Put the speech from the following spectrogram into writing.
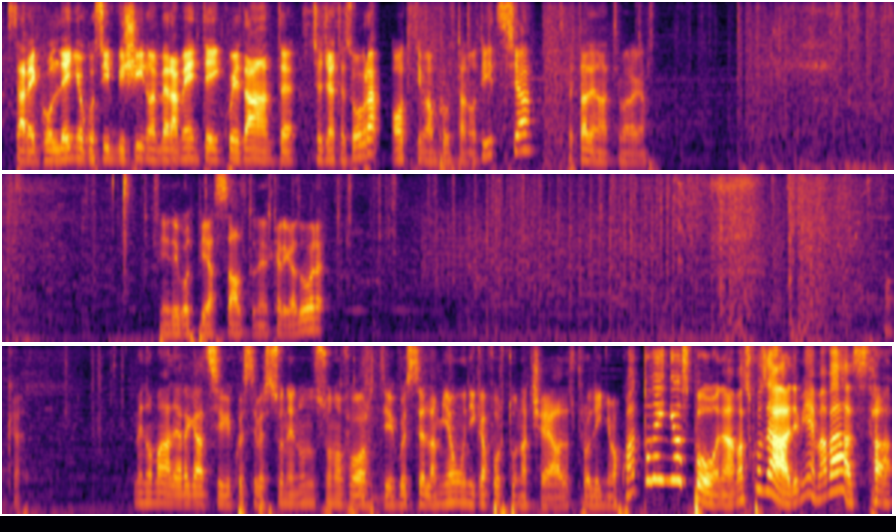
stare col legno così vicino è veramente inquietante. C'è gente sopra, ottima brutta notizia. Aspettate un attimo, raga. Finite i colpi assalto nel caricatore. Ok. Meno male ragazzi che queste persone non sono forti. Questa è la mia unica fortuna. C'è altro legno. Ma quanto legno spona? Ma scusatemi, eh, ma basta.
